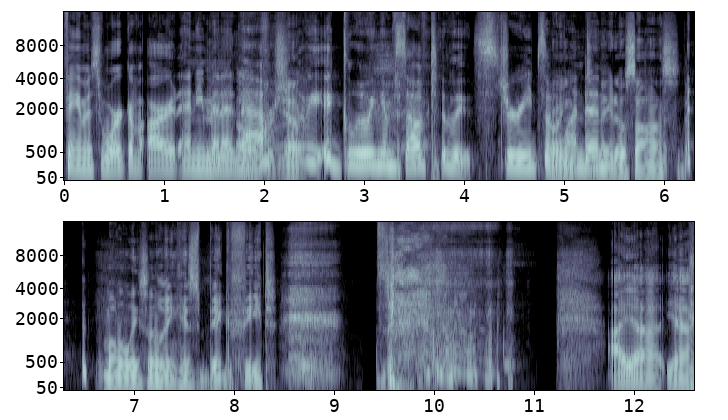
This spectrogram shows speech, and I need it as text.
famous work of art any minute oh, now. for sure. He'll gluing himself to the streets of London. tomato sauce. Mona Lisa. Doing his big feet. I uh yeah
